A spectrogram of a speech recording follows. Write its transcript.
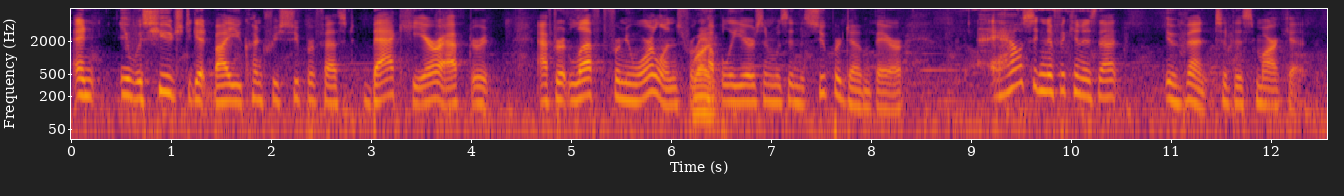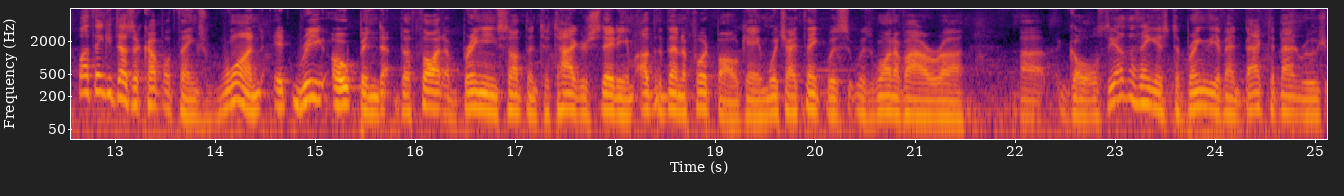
And it was huge to get Bayou Country Superfest back here after it after it left for New Orleans for a Right. couple of years and was in the Superdome there. How significant is that event to this market? Well, I think it does a couple things. One, it reopened the thought of bringing something to Tiger Stadium other than a football game, which I think was, was one of our uh, uh, goals. The other thing is to bring the event back to Baton Rouge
